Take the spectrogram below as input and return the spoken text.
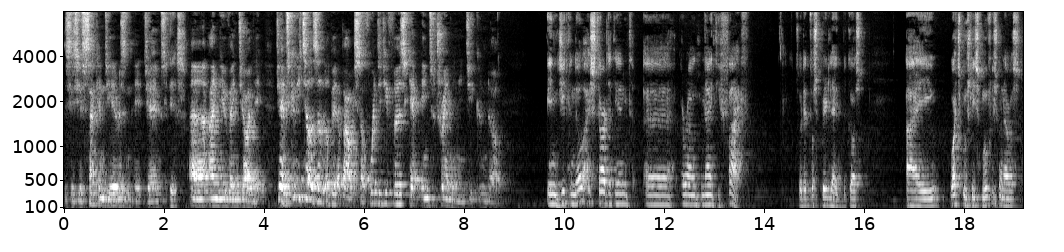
This is your second year, isn't it, James? It is. Uh, and you've enjoyed it. James, can you tell us a little bit about yourself? When did you first get into training in Jeet Kune Do? In Do, I started in uh, around 95. So that was pretty late because I watched Bruce Lee's movies when I was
